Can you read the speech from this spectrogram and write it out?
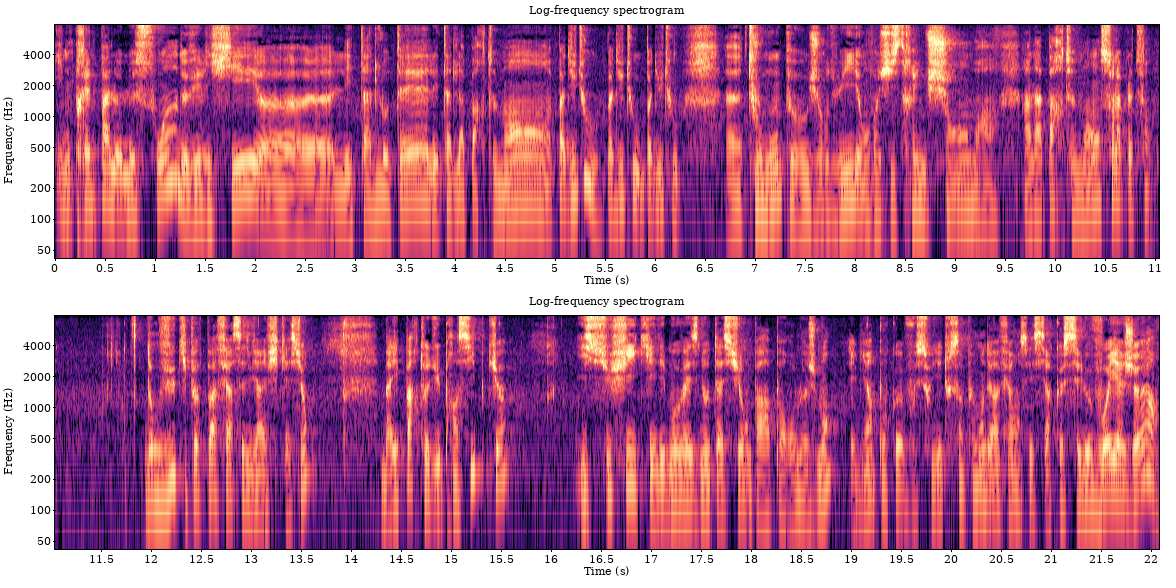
ils, ne prennent pas le, soin de vérifier l'état de l'hôtel, l'état de l'appartement. Pas du tout, pas du tout, pas du tout. tout le monde peut aujourd'hui enregistrer une chambre, un, appartement sur la plateforme. Donc vu qu'ils ne peuvent pas faire cette vérification, bah, ils partent du principe que il suffit qu'il y ait des mauvaises notations par rapport au logement, eh bien pour que vous soyez tout simplement déréférencé. C'est-à-dire que c'est le voyageur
